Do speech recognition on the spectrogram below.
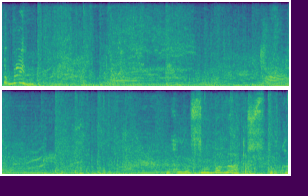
Та блін! Ух, у вас всього багато штука.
